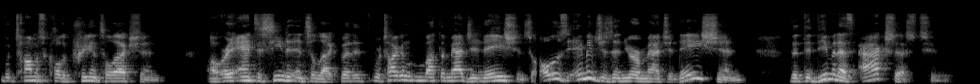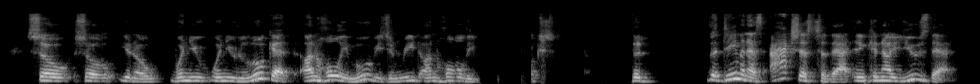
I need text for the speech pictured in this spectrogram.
what Thomas called the pre-intellection uh, or antecedent intellect, but it, we're talking about the imagination. So all those images in your imagination that the demon has access to. So so you know when you when you look at unholy movies and read unholy books, the the demon has access to that and can now use that.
